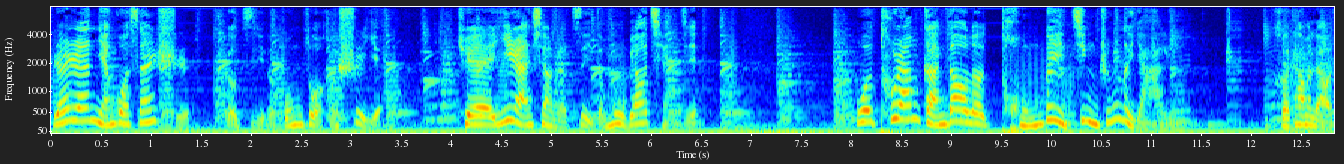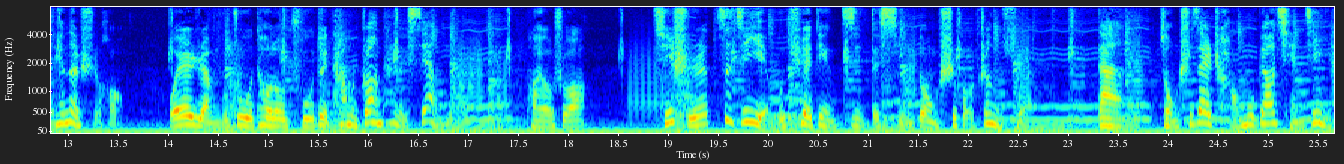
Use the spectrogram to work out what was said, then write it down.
人人年过三十，有自己的工作和事业，却依然向着自己的目标前进。我突然感到了同辈竞争的压力。和他们聊天的时候，我也忍不住透露出对他们状态的羡慕。朋友说，其实自己也不确定自己的行动是否正确，但总是在朝目标前进呀。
